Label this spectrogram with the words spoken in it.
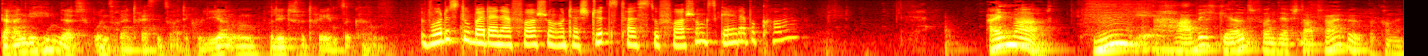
daran gehindert, unsere Interessen zu artikulieren und politisch vertreten zu können. Wurdest du bei deiner Forschung unterstützt? Hast du Forschungsgelder bekommen? Einmal hm, habe ich Geld von der Stadt Freiburg bekommen.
